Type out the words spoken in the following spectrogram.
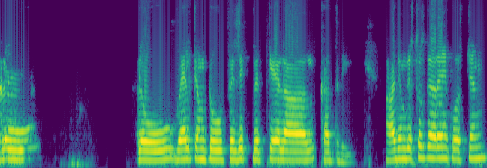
Hello hello welcome to physics with केलाल खत्री आज हम डिस्कस कर रहे हैं क्वेश्चन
